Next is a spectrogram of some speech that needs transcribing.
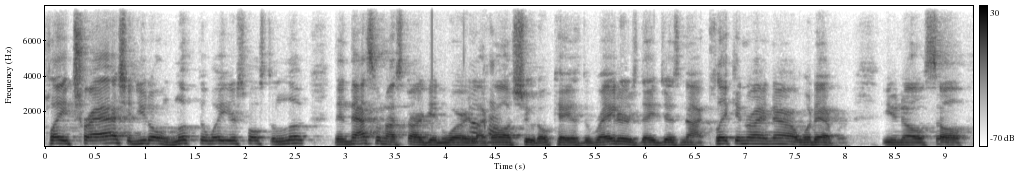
play trash and you don't look the way you're supposed to look, then that's when I start getting worried. Okay. Like, oh, shoot, okay, is the Raiders, they just not clicking right now or whatever, you know? So,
